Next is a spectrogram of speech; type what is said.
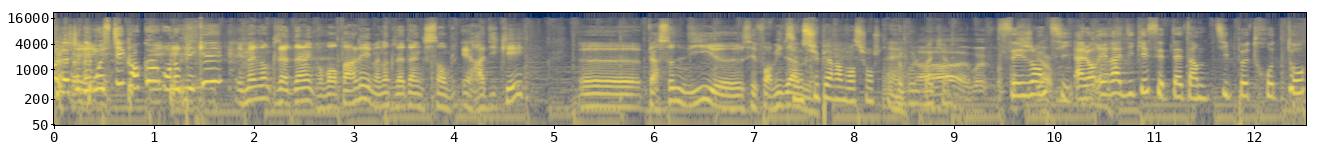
On lâche des moustiques encore pour nous piquer Et maintenant que la dingue, on va en parler, maintenant que la dingue semble éradiquée, euh, personne dit euh, c'est C'est formidable. une super invention, je trouve, Ouais. le Wolbachia. Ah, ouais, C'est bien. gentil. Alors éradiquer, c'est peut-être un petit peu trop tôt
